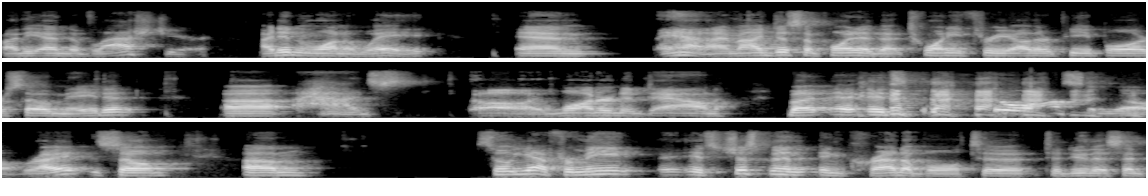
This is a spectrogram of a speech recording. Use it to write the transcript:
by the end of last year. I didn't want to wait, and man, am I disappointed that 23 other people or so made it? Uh, ah, it's, oh, I watered it down. But it's so awesome, though, right? So, um, so yeah, for me, it's just been incredible to to do this. And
